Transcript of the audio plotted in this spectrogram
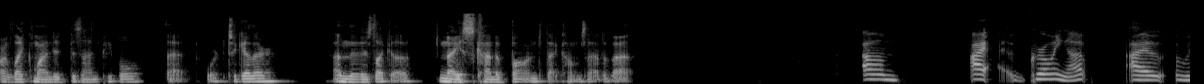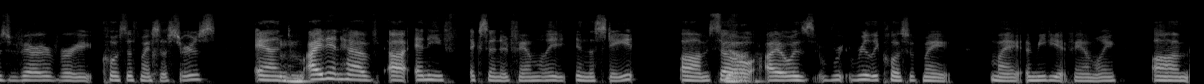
are like-minded design people that work together. And there's like a nice kind of bond that comes out of that. um i growing up i was very very close with my sisters and Mhm. i didn't have uh, any extended family in the state um so Yeah. i was re- really close with my my immediate family um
